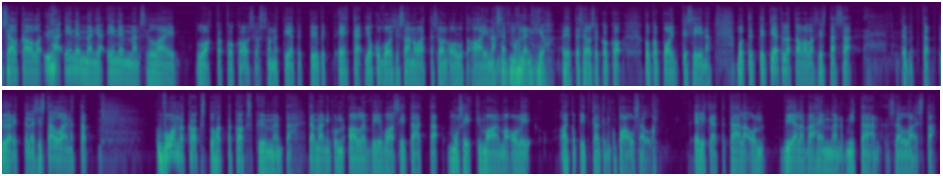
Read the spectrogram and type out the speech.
se alkaa olla yhä enemmän ja enemmän sillä luokkakokous, jossa on ne tietyt tyypit. Ehkä joku voisi sanoa, että se on ollut aina semmoinen jo, että se on se koko, koko pointti siinä. Mutta tietyllä tavalla siis tässä, miten mä tätä pyörittelen, siis tällainen, että vuonna 2020 tämä niin kuin alleviivaa sitä, että musiikkimaailma oli aika pitkälti niin kuin pausella. Eli että täällä on vielä vähemmän mitään sellaista –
